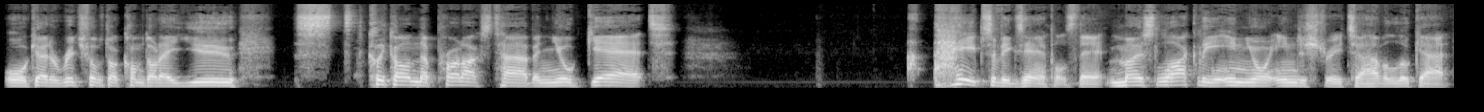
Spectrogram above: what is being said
or go to ridgefilms.com.au, click on the products tab, and you'll get heaps of examples there, most likely in your industry to have a look at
